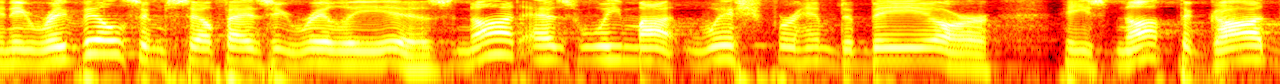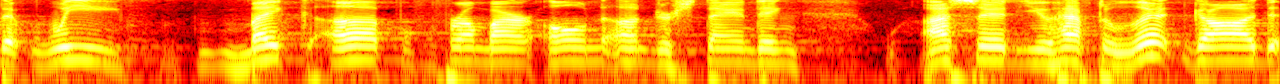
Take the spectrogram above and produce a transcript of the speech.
and he reveals himself as he really is, not as we might wish for him to be, or he's not the God that we make up from our own understanding. I said you have to let God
